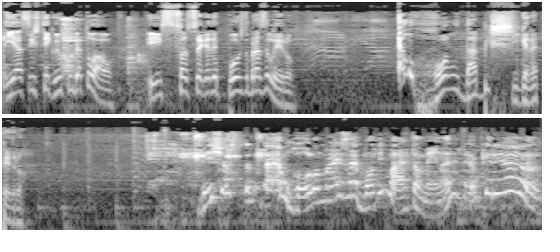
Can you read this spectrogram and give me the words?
ia se extinguir o clube atual. E isso só seria depois do brasileiro. É o rolo da bexiga, né, Pedro? Bicho, é um rolo, mas é bom demais também, né? Eu queria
